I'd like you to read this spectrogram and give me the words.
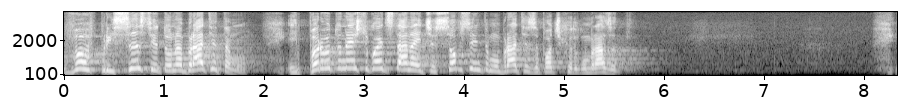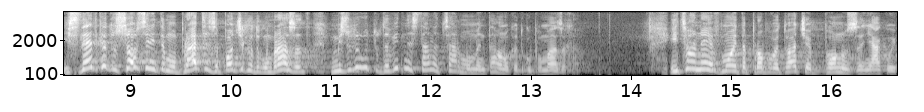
в присъствието на братята му. И първото нещо, което стана е, че собствените му братя започнаха да го мразят. И след като собствените му братя започнаха да го мразят, между другото, Давид не стана цар моментално, като го помазаха. И това не е в моята проповед, това че е бонус за някой.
